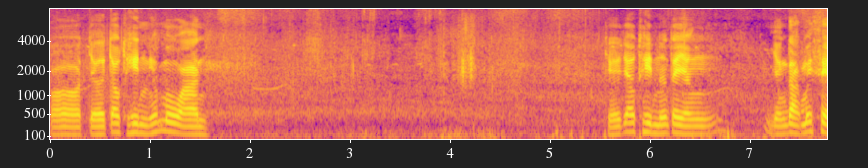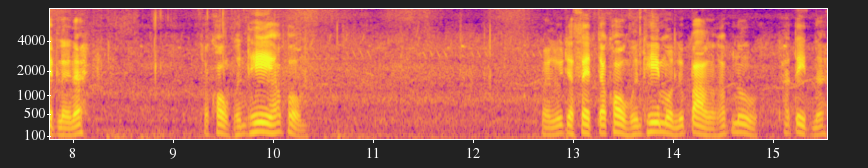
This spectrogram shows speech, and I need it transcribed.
ก็เจอเจ้าทินครับเมื่อวาน เจอเจ้าทินนั้นแต่ยังยังดักไม่เสร็จเลยนะเจ้าของพื้นที่ครับผมไม่รู้จะเสร็จเจ้าของพื้นที่หมดหรือเปล่านะครับนู่นถ้าติดนะ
